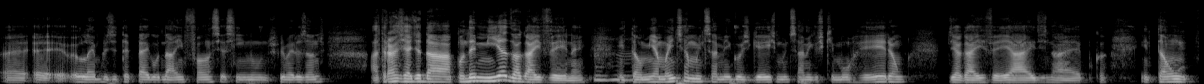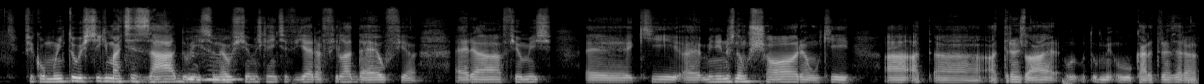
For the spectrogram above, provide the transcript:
é, é, eu lembro de ter pego na infância, assim, nos primeiros anos, a tragédia da pandemia do HIV, né? Uhum. Então, minha mãe tinha muitos amigos gays, muitos amigos que morreram de HIV, AIDS na época. Então, ficou muito estigmatizado isso, né? Os filmes que a gente via era Filadélfia, era filmes é, que é, meninos não choram, que a, a, a, a trans lá, o, o, o cara trans era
